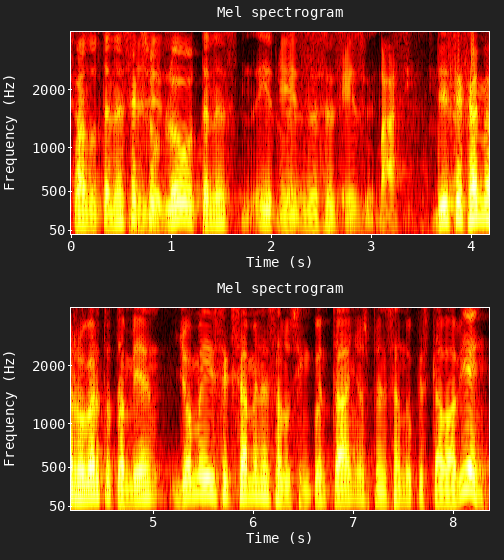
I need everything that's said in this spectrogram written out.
Cuando tenés sexo, luego tenés... Es, básico. Dice Jaime Roberto también, yo me hice exámenes a los 50 años pensando que estaba bien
